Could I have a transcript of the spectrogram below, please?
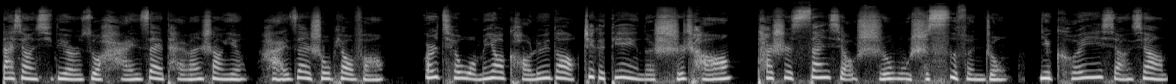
大象席地而坐》还在台湾上映，还在收票房。而且我们要考虑到这个电影的时长，它是三小时五十四分钟。你可以想象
